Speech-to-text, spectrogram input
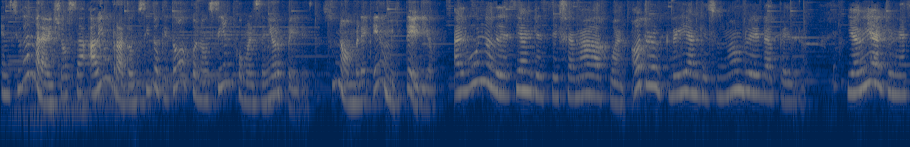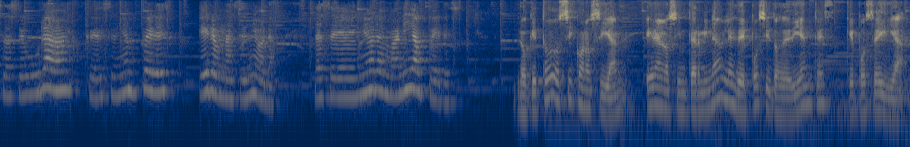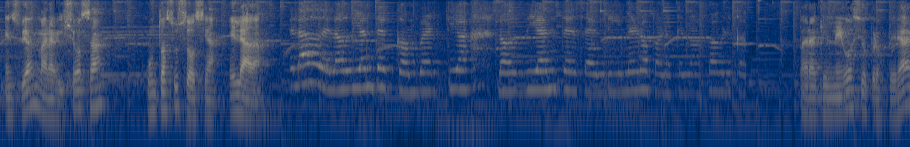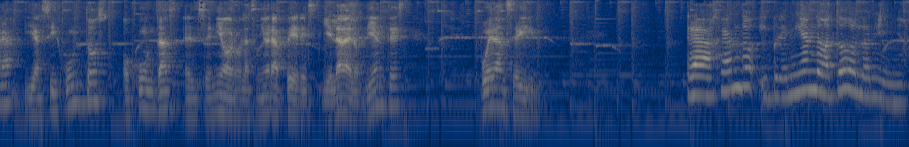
En Ciudad Maravillosa había un ratoncito que todos conocían como el señor Pérez. Su nombre era un misterio. Algunos decían que se llamaba Juan, otros creían que su nombre era Pedro. Y había quienes aseguraban que el señor Pérez era una señora, la señora María Pérez. Lo que todos sí conocían eran los interminables depósitos de dientes que poseía en Ciudad Maravillosa junto a su socia, el hada. El hada de los dientes convertía los dientes en dinero para que la fábrica... Para que el negocio prosperara y así juntos o juntas el señor o la señora Pérez y el hada de los dientes puedan seguir trabajando y premiando a todos los niños.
